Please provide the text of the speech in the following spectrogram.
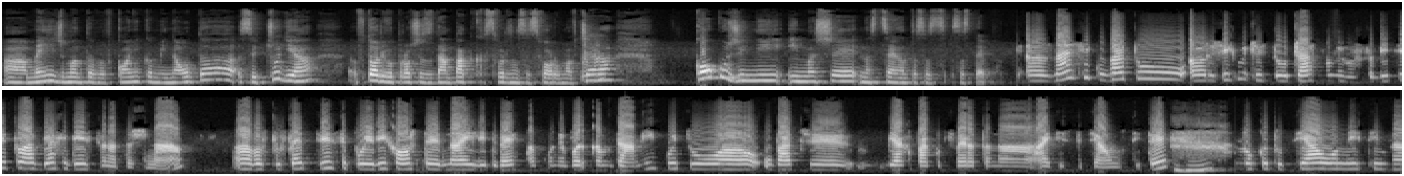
а, менеджмента в Коника Минолта, се чудя. Втори въпрос ще задам пак свързан с форума вчера. Колко жени имаше на сцената с, с теб? Знаеш ли, когато а, решихме, че ще участваме в събитието, аз бях единствената жена. А, в последствие се появиха още една или две, ако не бъркам, дами, които а, обаче бяха пак от сферата на IT специалностите. Mm-hmm. Но като цяло, наистина,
